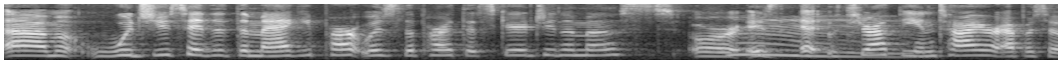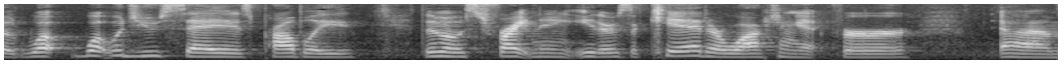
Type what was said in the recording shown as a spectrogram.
Um, would you say that the Maggie part was the part that scared you the most, or is uh, throughout the entire episode? What what would you say is probably the most frightening, either as a kid or watching it for? Um,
